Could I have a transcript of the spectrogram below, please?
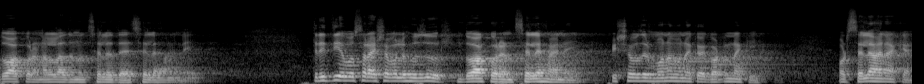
দোয়া করেন, আল্লাহ যেন ছেলে দেয়, ছেলে হয় নাই। তৃতীয় বছর আইসা বলে, হুজুর, দোয়া করেন, ছেলে হয় নাই। পিসা হুজুর মনে মনে কয়, ঘটনা কি? ওর ছেলে হয় না কেন?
